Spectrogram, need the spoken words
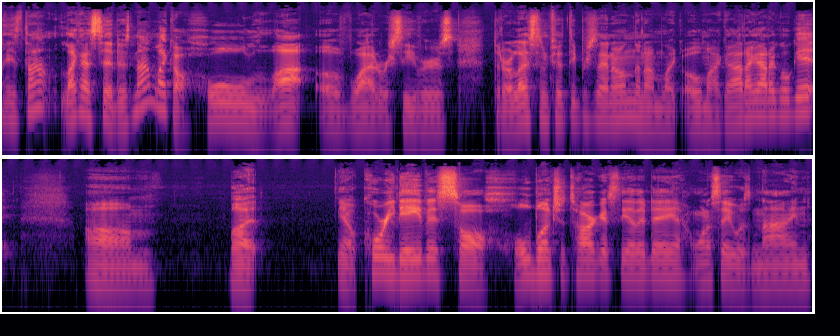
it's not like I said, there's not like a whole lot of wide receivers that are less than 50% owned that I'm like, oh my god, I gotta go get. Um, but you know, Corey Davis saw a whole bunch of targets the other day. I want to say it was nine.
